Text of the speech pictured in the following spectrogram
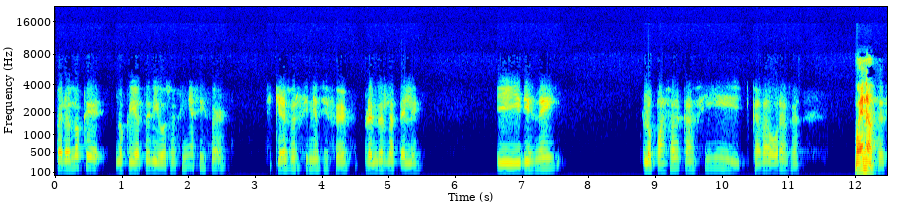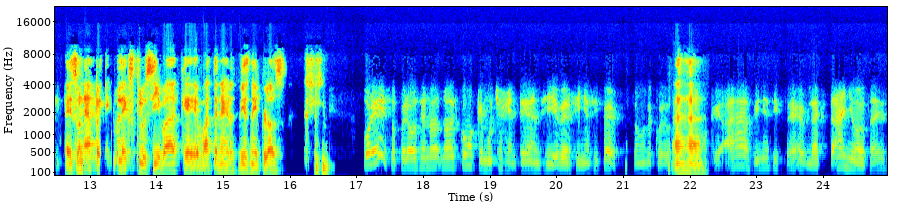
pero es lo que, lo que yo te digo, o sea, Phineas y Ferb, si quieres ver Phineas y Ferb, prendes la tele y Disney lo pasa casi cada hora, o sea. Bueno, es una película exclusiva que va a tener Disney Plus. Por eso, pero o sea, no, no es como que mucha gente ansíe ver Phineas y Ferb, ¿estamos de acuerdo? Ajá. Como que, ah, Phineas y Ferb, la extraño, ¿sabes?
